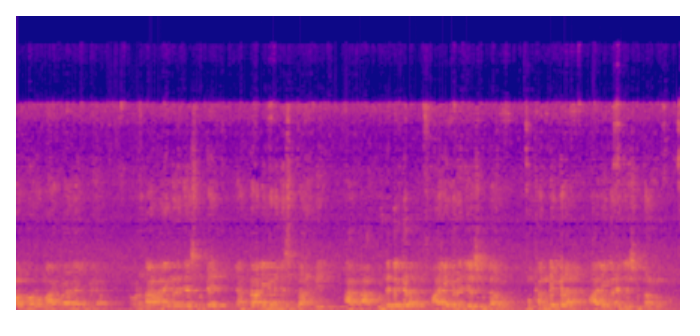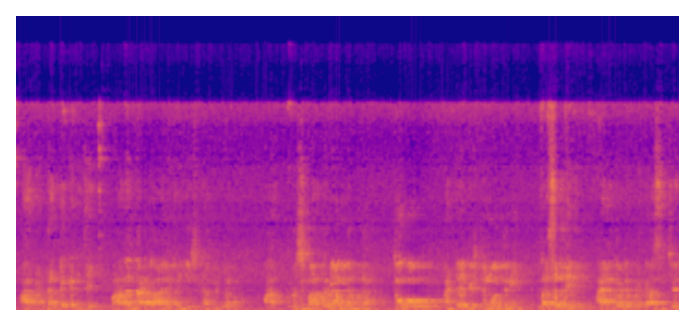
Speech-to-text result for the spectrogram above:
ఎవరు మాట్లాడలేకపోయారు. ఎవరన్నా ఆలింగనం చేసుకుంటే ఎంత ఆలింగనం చేసుకుంటారండి? ఆ గుండె దగ్గర ఆలింగనం చేసుకుంటారు. ముఖం దగ్గర ఆలింగనం చేసుకుంటారు. ఆ కంఠం దగ్గర నుంచి బాలం దాకా ఆలింగనం చేసుకునే అదృష్టం ఆ తులసి మాత్రమే ఉందన్నమాట తుహు అంటే విష్ణుమూర్తిని లసతి ఆయనతోటి ప్రకాశించేది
